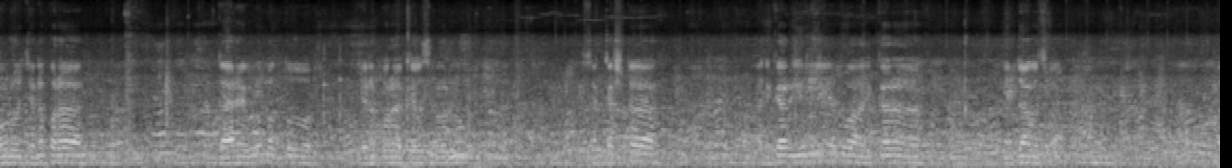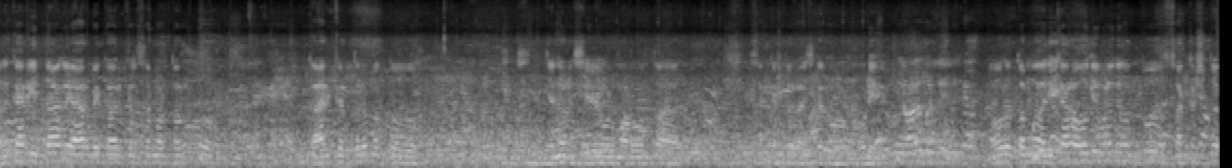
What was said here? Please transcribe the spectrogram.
ಅವರು ಜನಪರ ಕಾರ್ಯಗಳು ಮತ್ತು ಜನಪರ ಕೆಲಸಗಳನ್ನು ಸಾಕಷ್ಟು ಅಧಿಕಾರ ಇರಲಿ ಅಥವಾ ಅಧಿಕಾರ ಇದ್ದಾಗ ಸಹ. ಅಧಿಕಾರ ಇದ್ದಾಗ ಯಾರು ಬೇಕಾದ್ರೂ ಕೆಲಸ ಮಾಡ್ತಾರೋ ಕಾರ್ಯಕರ್ತರು ಮತ್ತು ಜನರ ಸೇವೆಗಳು ಮಾಡುವಂಥ ಸಾಕಷ್ಟು ರಾಜಕಾರಣಿಗಳು ನೋಡಿ. ಅವರು ತಮ್ಮ ಅಧಿಕಾರ ಅವಧಿ ಒಳಗೆ ಹೊತ್ತು ಸಾಕಷ್ಟು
